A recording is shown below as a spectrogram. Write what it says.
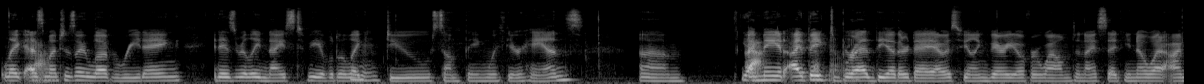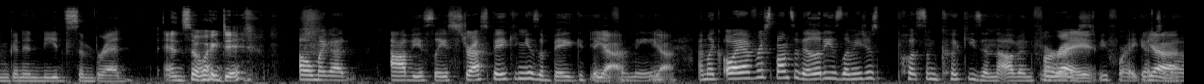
like as Yeah. much as I love reading, it is really nice to be able to like Mm-hmm. do something with your hands. Um I made I baked definitely. bread the other day. I was feeling very overwhelmed and I said, "You know what? I'm going to need some bread." And so I did. Oh my god. Obviously, stress baking is a big thing Yeah, for me. yeah. I'm like, oh, I have responsibilities. Let me just put some cookies in the oven first Right. before I get Yeah. to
